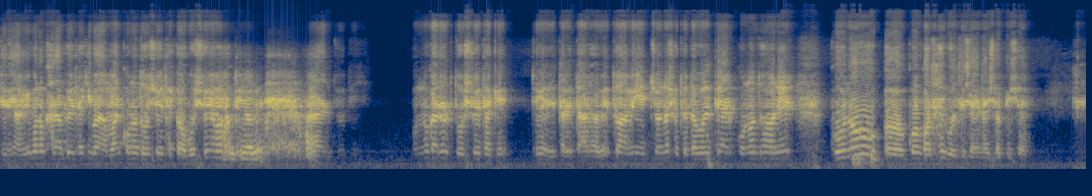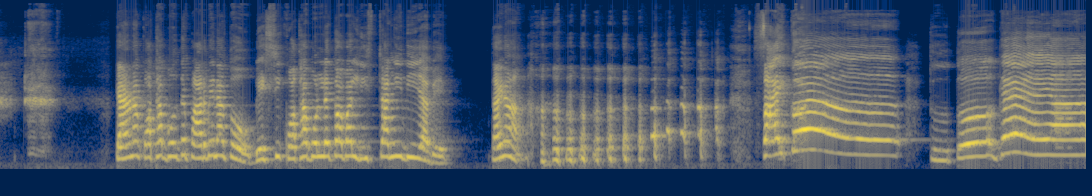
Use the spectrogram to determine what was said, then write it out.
যদি আমি কোনো খারাপ হয়ে থাকি বা আমার কোনো দোষ হয়ে থাকে, অবশ্যই আমার ক্ষতি হবে। আর যদি অন্য কারোর দোষ হয়ে থাকে ঠিক আছে তাহলে তার হবে। তো আমি এর জন্য সত্যতা বলতে আর কোনো ধরনের কোনো কোনো কথাই বলতে চাই না সব বিষয়ে। ঠিক আছে? কেননা কথা বলতে পারবে না তো। বেশি কথা বললে তো আবার লিস্ট টাঙিয়ে দিয়ে যাবে। তাই না? সাইকো! তু তো গয়া।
